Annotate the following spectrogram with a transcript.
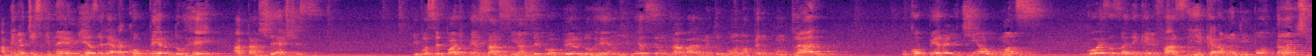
A Bíblia diz que Neemias ele era copeiro do rei Ataxerxes, e você pode pensar assim, a ser copeiro do rei não devia ser um trabalho muito bom, não. Pelo contrário, o copeiro ele tinha algumas coisas ali que ele fazia que era muito importante.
